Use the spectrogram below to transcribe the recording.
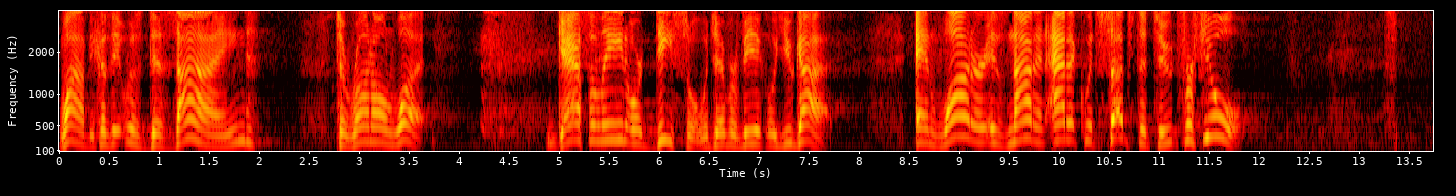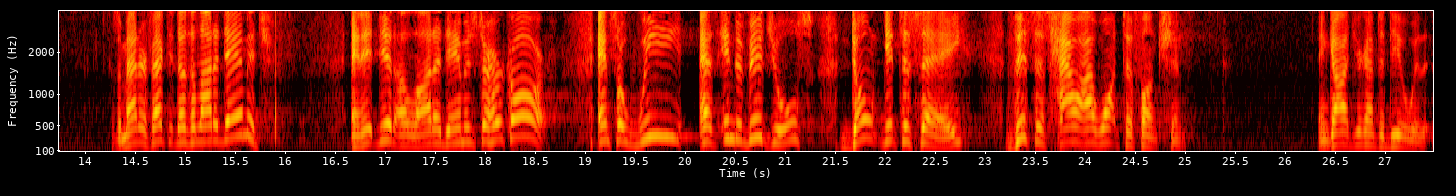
Why? Because it was designed to run on what? Gasoline or diesel, whichever vehicle you got. And water is not an adequate substitute for fuel. As a matter of fact, it does a lot of damage. And it did a lot of damage to her car. And so we, as individuals, don't get to say, This is how I want to function. And God, you're going to have to deal with it.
